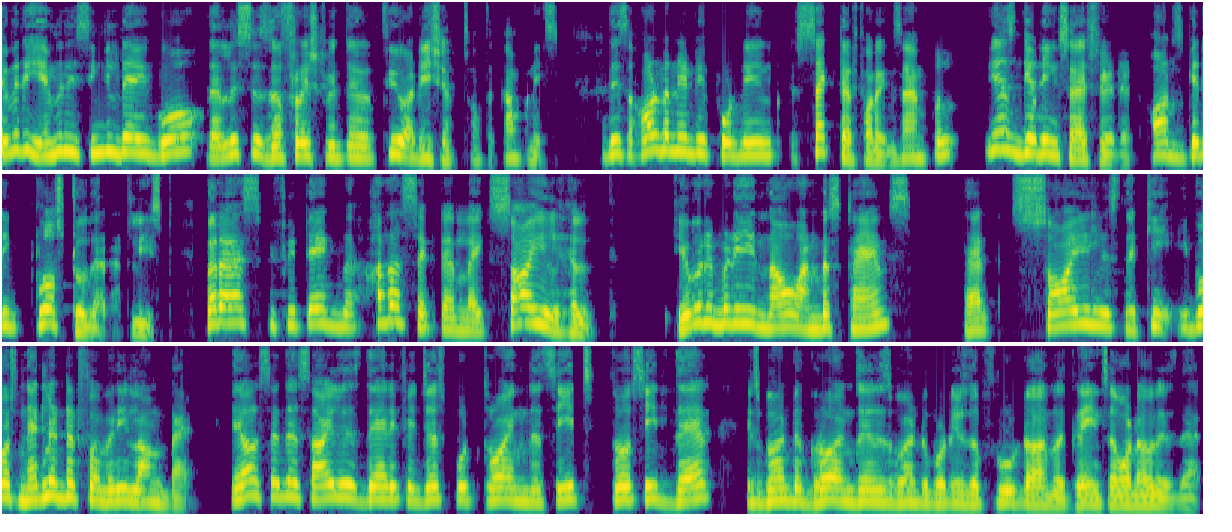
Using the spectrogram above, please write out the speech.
Every every single day you go, the list is refreshed with a few additions of the companies. This alternative protein sector, for example, is getting saturated or is getting close to that at least. Whereas if you take the other sector like soil health, everybody now understands that soil is the key. It was neglected for a very long time. They all said the soil is there. If you just put throw in the seeds, throw seeds there, it's going to grow and then it's going to produce the fruit or the grains or whatever is there.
